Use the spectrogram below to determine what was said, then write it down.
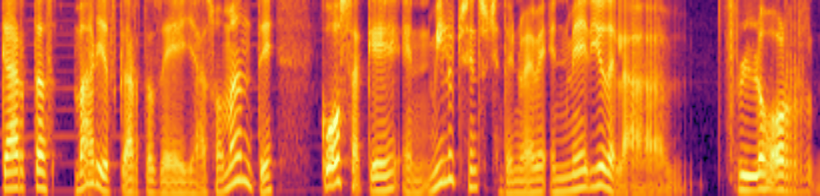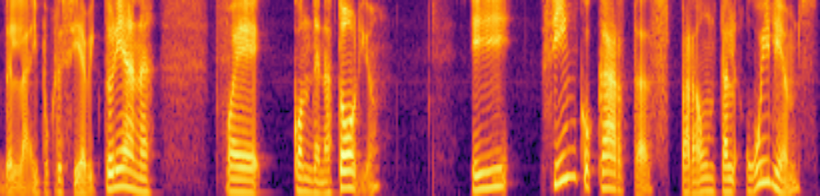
cartas, varias cartas de ella a su amante, cosa que en 1889, en medio de la flor de la hipocresía victoriana, fue condenatorio y cinco cartas para un tal Williams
